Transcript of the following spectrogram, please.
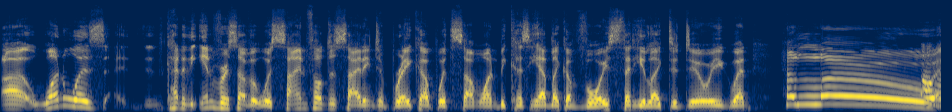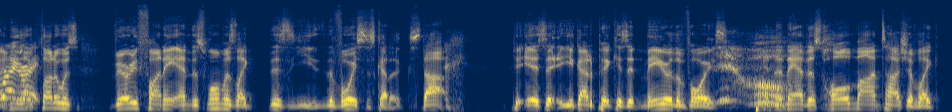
uh, one was uh, kind of the inverse of it was Seinfeld deciding to break up with someone because he had like a voice that he liked to do where he went hello! Oh, and right, he like right. thought it was very funny and this woman was like this the voice has got to stop is it you got to pick is it me or the voice? And then they had this whole montage of like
